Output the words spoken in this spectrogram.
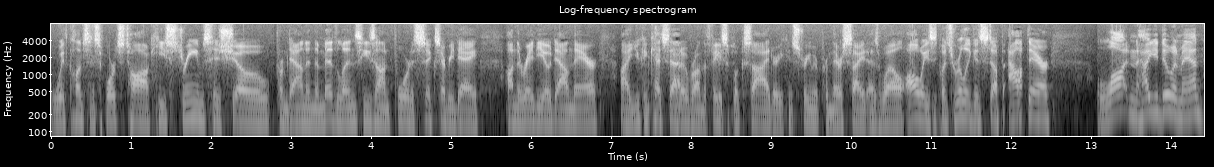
with Clemson Sports Talk. He streams his show from down in the Midlands. He's on four to six every day on the radio down there. Uh, you can catch that over on the Facebook side, or you can stream it from their site as well. Always puts really good stuff out there. Lawton, how you doing, man?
